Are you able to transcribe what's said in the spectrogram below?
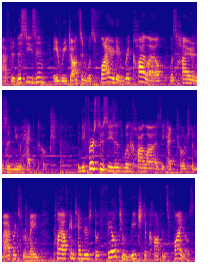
After this season, Avery Johnson was fired and Rick Carlisle was hired as the new head coach. In the first two seasons with Carlisle as the head coach, the Mavericks remained playoff contenders but failed to reach the conference finals,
